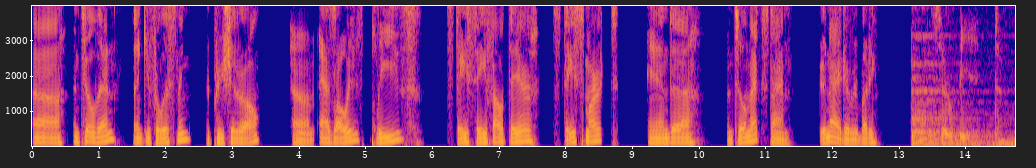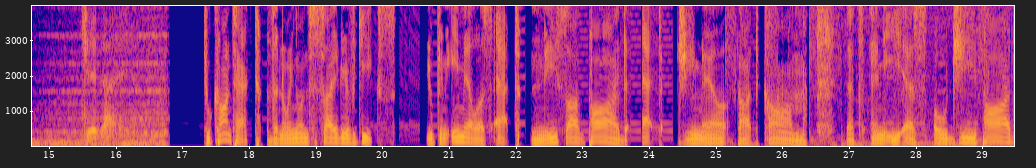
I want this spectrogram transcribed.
uh, until then, thank you for listening. I appreciate it all. Um, as always, please stay safe out there, stay smart, and uh, until next time, good night, everybody. So be it. Jedi. To contact the New England Society of Geeks, you can email us at nesogpod at gmail.com. That's N E S O G pod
